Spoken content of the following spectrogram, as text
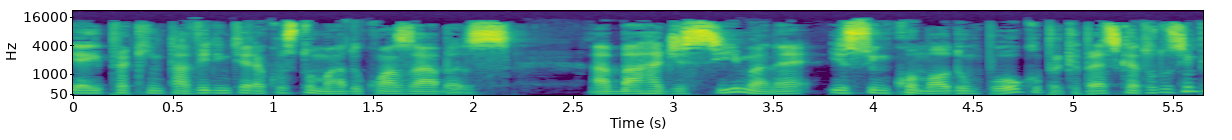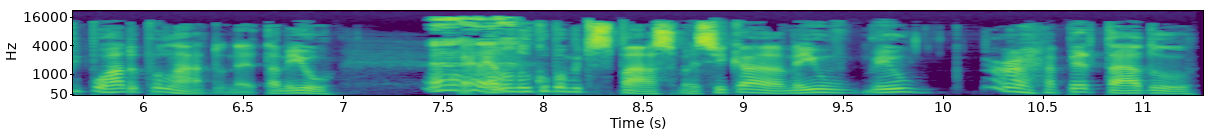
E aí, para quem está a vida inteira acostumado com as abas a barra de cima, né? Isso incomoda um pouco, porque parece que é tudo sempre empurrado pro lado, né? Tá meio. Uhum. Ela não ocupa muito espaço, mas fica meio, meio uh, apertado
